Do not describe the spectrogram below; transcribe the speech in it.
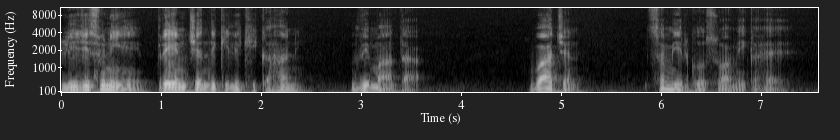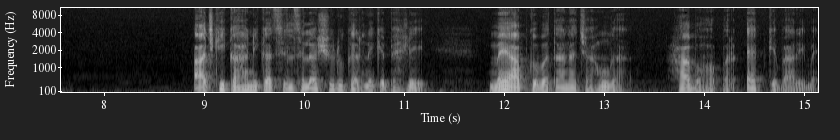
लीजिए सुनिए प्रेमचंद की लिखी कहानी, विमाता। वाचन, समीर गोस्वामी का है। आज की कहानी का सिलसिला शुरू करने के पहले मैं आपको बताना चाहूँगा हब हॉपर ऐप के बारे में।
